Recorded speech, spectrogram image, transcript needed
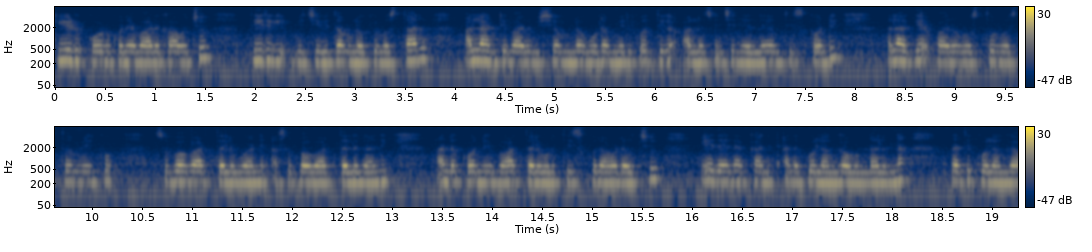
కీడు కోరుకునేవారు కావచ్చు తిరిగి మీ జీవితంలోకి వస్తారు. అలాంటి వారి విషయంలో కూడా మీరు కొద్దిగా ఆలోచించి నిర్ణయం తీసుకోండి. అలాగే వారు వస్తూ వస్తూ మీకు శుభవార్తలు కానీ అశుభవార్తలు కానీ అనుకోని వార్తలు కూడా తీసుకురావడవచ్చు. ఏదైనా కానీ అనుకూలంగా ఉండాలన్నా ప్రతికూలంగా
